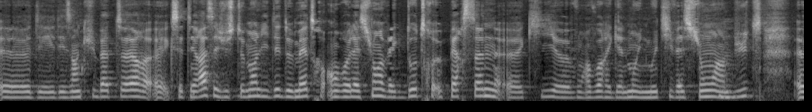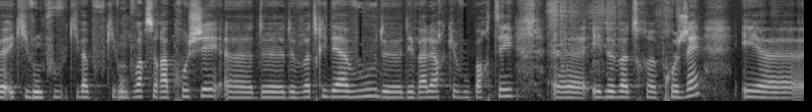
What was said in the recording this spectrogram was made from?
des, des, incubateurs etc c'est justement l'idée de mettre en relation avec d'autres personnes qui vont avoir également une motivation un mm. but et qui vont qui va qui vont pouvoir se rapprocher de, de, votre idée à vous de, des valeurs que vous portez euh, et de votre projet. Et, euh,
